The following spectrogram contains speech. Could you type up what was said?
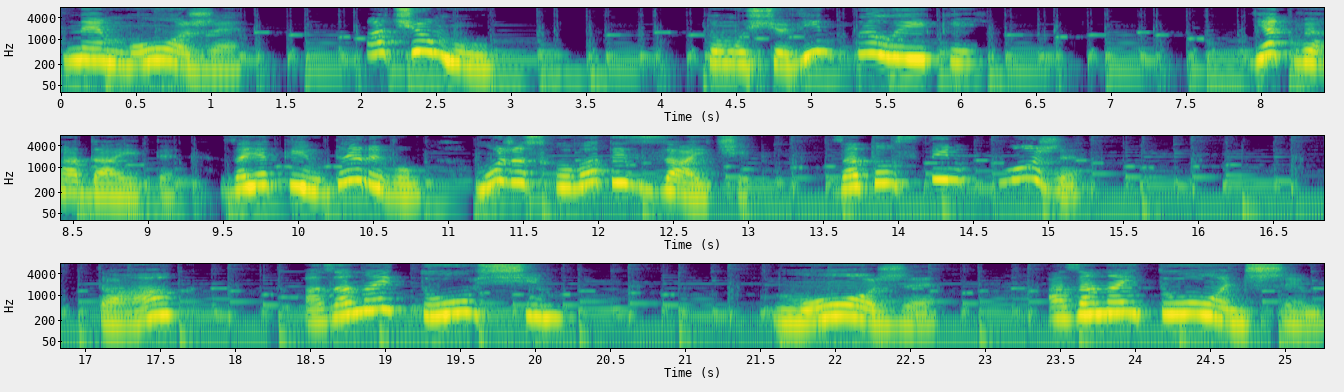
не може. А чому? Тому що він великий. Як ви гадаєте, за яким деревом може сховатись зайчик? За товстим може? Так, а за найтовщим? Може, а за найтоншим?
